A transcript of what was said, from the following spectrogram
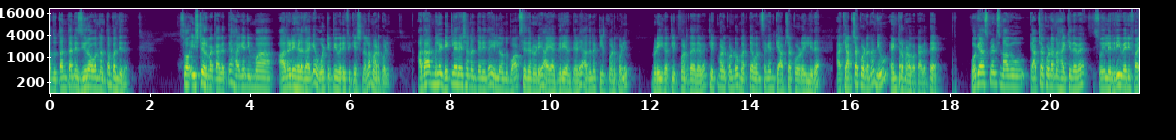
ಅದು ತಂತಾನೆ ಝೀರೋ ಒನ್ ಅಂತ ಬಂದಿದೆ. ಸೊ ಇಷ್ಟು ಇರಬೇಕಾಗುತ್ತೆ. ಹಾಗೆ ನಿಮ್ಮ ಆಲ್ರೆಡಿ ಹೇಳಿದ ಹಾಗೆ ಒ ಟಿ ಪಿ ವೆರಿಫಿಕೇಷನ್ ಎಲ್ಲ ಮಾಡ್ಕೊಳ್ಳಿ. ಅದಾದಮೇಲೆ ಡಿಕ್ಲರೇಷನ್ ಅಂತ ಏನಿದೆ ಇಲ್ಲಿ ಒಂದು ಬಾಕ್ಸ್ ಇದೆ ನೋಡಿ ಐ ಅಗ್ರಿ ಅಂತೇಳಿ, ಅದನ್ನು ಕ್ಲಿಕ್ ಮಾಡ್ಕೊಳ್ಳಿ. ನೋಡಿ, ಈಗ ಕ್ಲಿಕ್ ಮಾಡ್ತಾ ಇದ್ದೇವೆ. ಕ್ಲಿಕ್ ಮಾಡಿಕೊಂಡು ಮತ್ತೆ ಒನ್ ಸೆಕೆಂಡ್ ಕ್ಯಾಪ್ಚಾ ಕೋಡ್ ಇಲ್ಲಿದೆ. ಆ ಕ್ಯಾಪ್ಚಾ ಕೋಡನ್ನು ನೀವು ಎಂಟರ್ ಮಾಡಬೇಕಾಗುತ್ತೆ. ಓಕೆ ಆಸ್ ಫ್ರೆಂಡ್ಸ್ ನಾವು ಕ್ಯಾಪ್ಚಾ ಕೋಡನ್ನು ಹಾಕಿದ್ದೇವೆ. ಸೊ ಇಲ್ಲಿ ರೀ ವೆರಿಫೈ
